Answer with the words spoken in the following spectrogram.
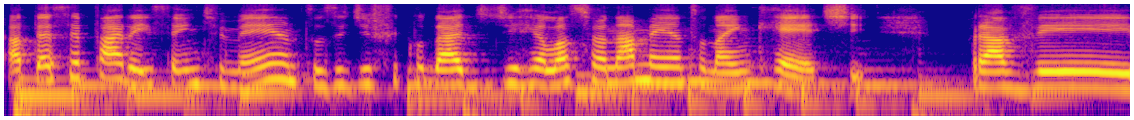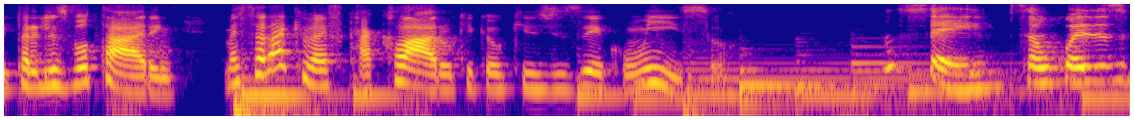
Até separei sentimentos e dificuldades de relacionamento na enquete para ver, para eles votarem. Mas será que vai ficar claro o que, que eu quis dizer com isso? Não sei. São coisas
